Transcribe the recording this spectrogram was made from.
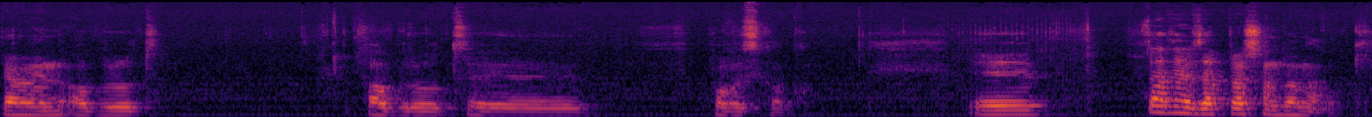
pełen obrót, obrót yy, po wyskoku. Zatem zapraszam do nauki.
